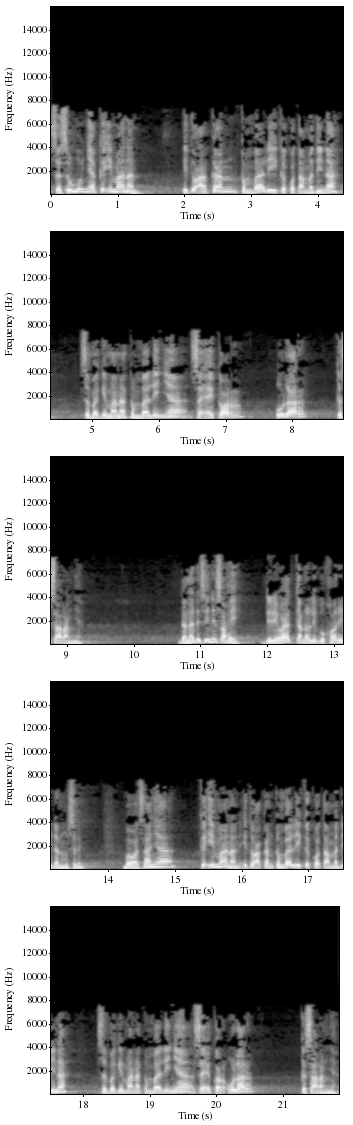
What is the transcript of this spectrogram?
sesungguhnya keimanan itu akan kembali ke kota Madinah sebagaimana kembalinya seekor ular ke sarangnya. Dan hadis ini sahih diriwayatkan oleh Bukhari dan Muslim bahwasanya keimanan itu akan kembali ke kota Madinah sebagaimana kembalinya seekor ular ke sarangnya.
